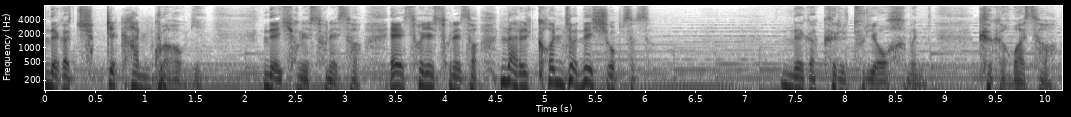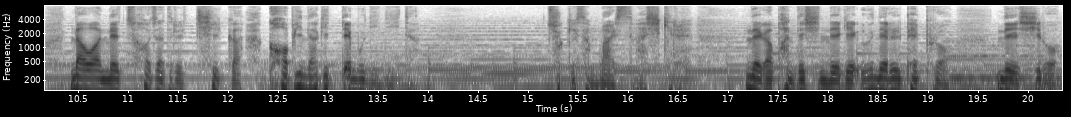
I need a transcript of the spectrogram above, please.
내가 주께 간구하오니 내 형의 손에서 에서의 손에서 나를 건져내시옵소서. 내가 그를 두려워함은 그가 와서 나와 내 처자들을 칠까 겁이 나기 때문이니이다. 주께서 말씀하시기를 내가 반드시 내게 은혜를 베풀어 내 시로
